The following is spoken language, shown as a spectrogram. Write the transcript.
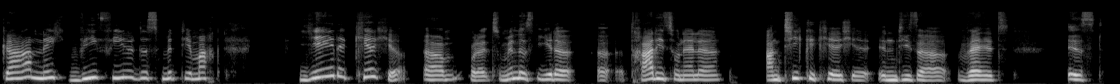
gar nicht, wie viel das mit dir macht. Jede Kirche, ähm, oder zumindest jede äh, traditionelle antike Kirche in dieser Welt, ist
